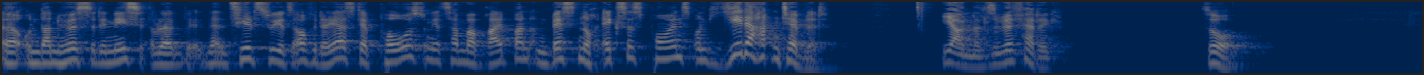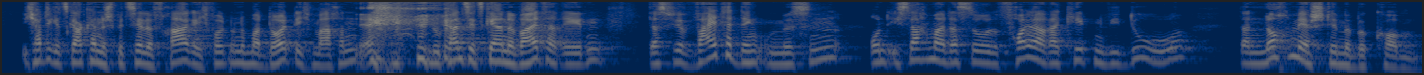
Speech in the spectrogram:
äh, und dann hörst du den nächsten, oder dann erzählst du jetzt auch wieder, ja, ist der Post und jetzt haben wir Breitband, am besten noch Access Points und jeder hat ein Tablet. Ja, und dann sind wir fertig. So. Ich hatte jetzt gar keine spezielle Frage. Ich wollte nur noch mal deutlich machen, du kannst jetzt gerne weiterreden, dass wir weiterdenken müssen. Und ich sag mal, dass so Feuerraketen wie du dann noch mehr Stimme bekommen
